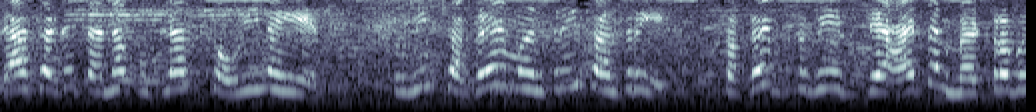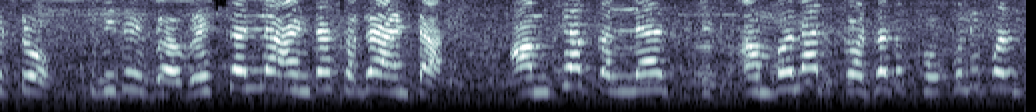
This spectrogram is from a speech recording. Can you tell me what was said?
त्यासाठी त्यांना कुठल्या सोयी नाही आहेत तुम्ही सगळे मंत्री संत्री सगळे तुम्ही जे आहेत ते मेट्रो बिट्रो तुम्ही ते वेस्टर्नला आणता सगळं आणता. आमच्या कल्याण अंबरनाथ कर्जत खोपोलीपर्यंत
